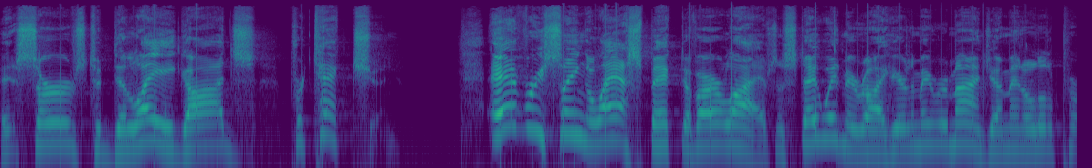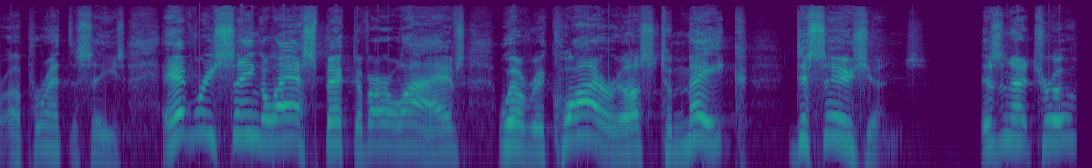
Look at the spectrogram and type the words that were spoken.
It serves to delay God's protection. Every single aspect of our lives, and stay with me right here, let me remind you, I'm in a little uh, parentheses. Every single aspect of our lives will require us to make decisions. Isn't that true?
